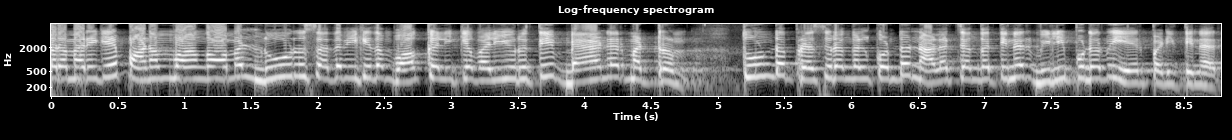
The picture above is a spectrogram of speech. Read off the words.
அருகே பணம் வாங்காமல் நூறு சதவிகிதம் வாக்களிக்க வலியுறுத்தி பேனர் மற்றும் துண்டு பிரசுரங்கள் கொண்டு நலச்சங்கத்தினர் விழிப்புணர்வு ஏற்படுத்தினர்.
